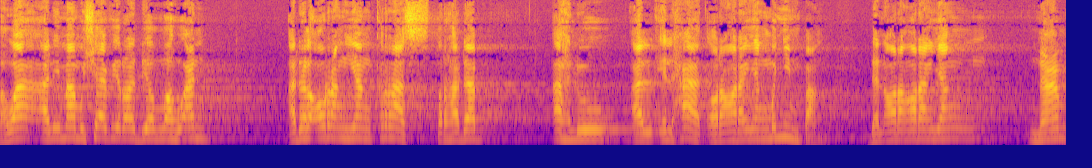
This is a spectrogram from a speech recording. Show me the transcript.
bahwa Al-Imam Syafi'i radhiyallahu an adalah orang yang keras terhadap ahlu al-ilhad, orang-orang yang menyimpang dan orang-orang yang nam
